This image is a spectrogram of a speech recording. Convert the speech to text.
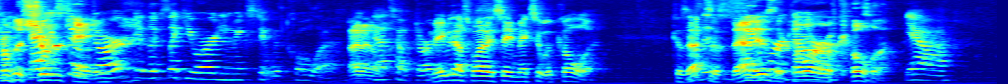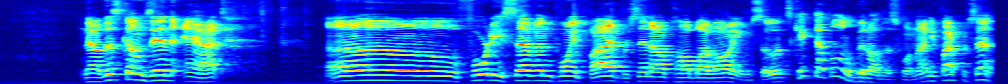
From the That sugar is so cane. dark. It looks like you already mixed it with cola. I Like, know. That's how dark. Maybe that's is. why they say mix it with cola, Because that's a, that is the color of cola. Yeah. Now this comes in at oh 47.5% alcohol by volume. So it's kicked up a little bit on this one, 95%.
